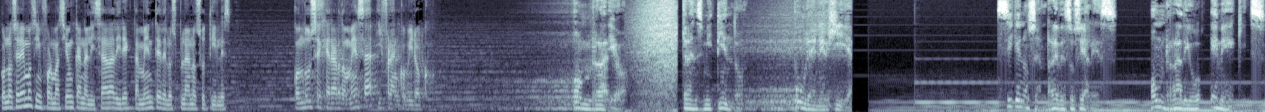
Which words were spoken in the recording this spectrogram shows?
conoceremos información canalizada directamente de los planos sutiles. Conduce Gerardo Mesa y Franco Viroco. Om Radio. Transmitiendo pura energía. Síguenos en redes sociales. Om Radio MX.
